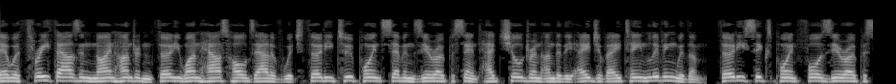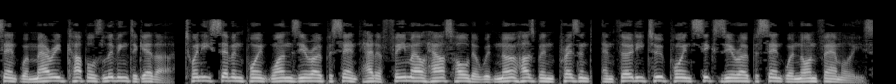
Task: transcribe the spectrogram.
There were 3,931 households out of which 32.70% had children under the age of 18 living with them, 36.40% were married couples living together, 27.10% had a female householder with no husband present, and 32.60% were non-families.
